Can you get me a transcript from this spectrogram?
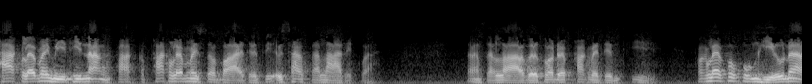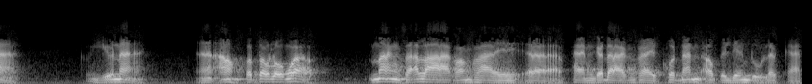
พักแล้วไม่มีที่นั่งพักพักแล้วไม่สบายแต่ที่สร้างศาลาดีกว่าสร้างศาลาเพื่อเขาได้พักได้เต็มที่ พักแรกเขาคงหิวหน้าคงหิวหน้าเอาก็ต้องลงว่านั่งศาลาของใครแผ่นกระดาษของใคร คนนั้นเอาไปเลี้ยงดูแล้วกัน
